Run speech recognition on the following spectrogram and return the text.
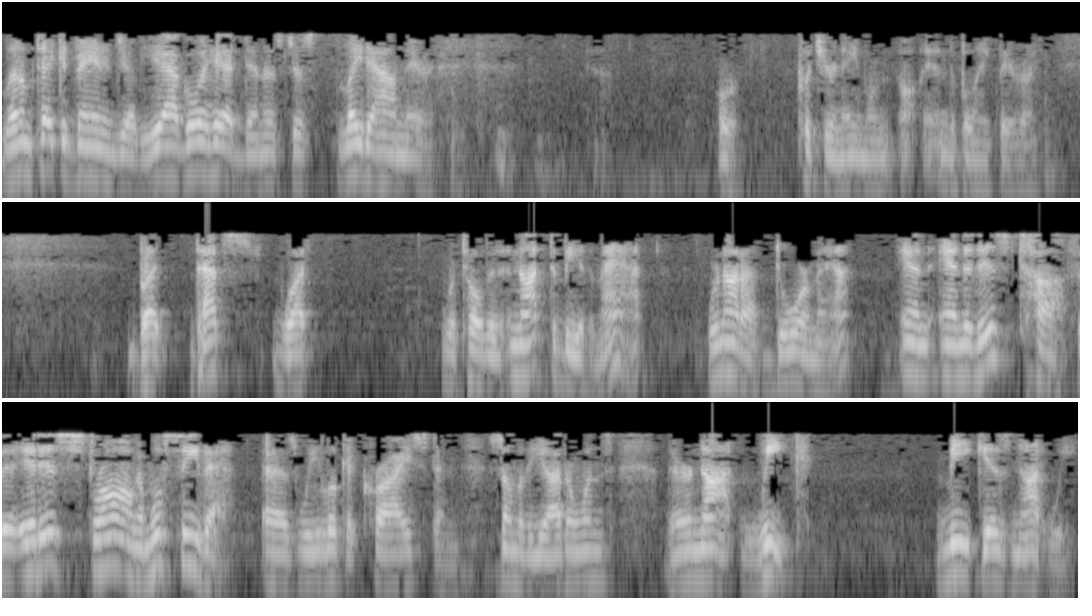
let them take advantage of you. Yeah, go ahead, Dennis. Just lay down there, or put your name on in the blank there, right? But that's what we're told not to be the mat. We're not a doormat, and and it is tough. It is strong, and we'll see that as we look at Christ and some of the other ones. They're not weak. Meek is not weak.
